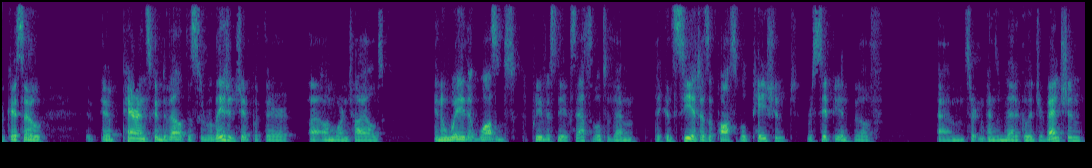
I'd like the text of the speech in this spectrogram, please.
Okay, so uh, parents can develop this relationship with their uh, unborn child in a way that wasn't previously accessible to them. They could see it as a possible patient, recipient of um, certain kinds of medical intervention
